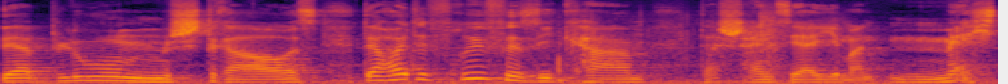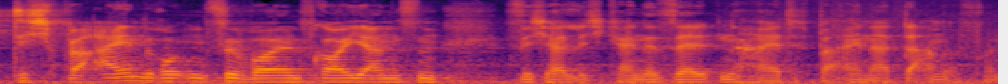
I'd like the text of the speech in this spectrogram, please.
Der Blumenstrauß, der heute früh für Sie kam. Da scheint Sie ja jemand mächtig beeindrucken zu wollen, Frau Jansen. Sicherlich keine Seltenheit bei einer Dame von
